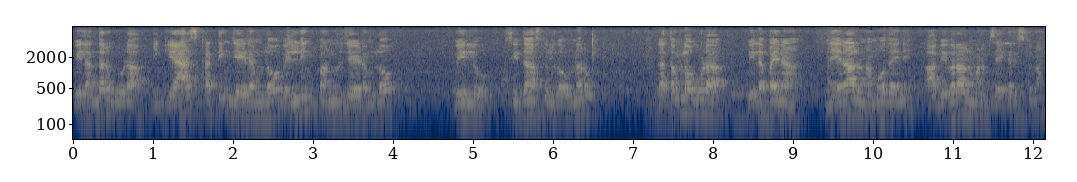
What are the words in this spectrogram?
వీళ్ళందరూ కూడా ఈ గ్యాస్ కట్టింగ్ చేయడంలో వెల్డింగ్ పనులు చేయడంలో వీళ్ళు సిద్ధాస్తులుగా ఉన్నారు. గతంలో కూడా వీళ్ళపైన నేరాలు నమోదైనాయి. ఆ వివరాలు మనం సేకరిస్తున్నాం.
